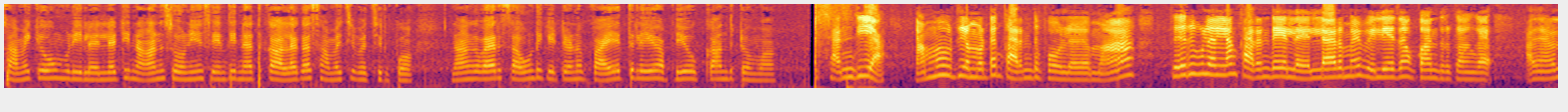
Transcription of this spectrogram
சமைக்கவும் முடியல. இல்லாட்டி நானும் சோனியும் சேர்ந்து நேரத்துக்கு அழகாக சமைச்சு வச்சுருப்போம். நாங்கள் வேறு சவுண்டு கேட்டோன்னு பயத்துலேயே அப்படியே உட்காந்துட்டோம்மா சந்தியா நம்ம வீட்ல மட்டும் கரண்ட் போகலம்மா. தெருவுல எல்லாம் கரண்டே இல்லை. எல்லாருமே வெளியே தான் உட்காந்துருக்காங்க அதனால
